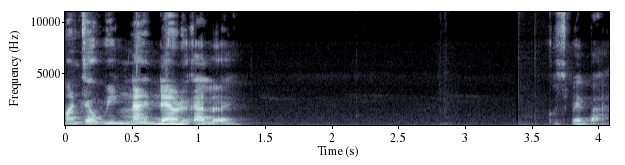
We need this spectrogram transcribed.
มันจะวิ่งในแนวเดียวกันเลยกด space bar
